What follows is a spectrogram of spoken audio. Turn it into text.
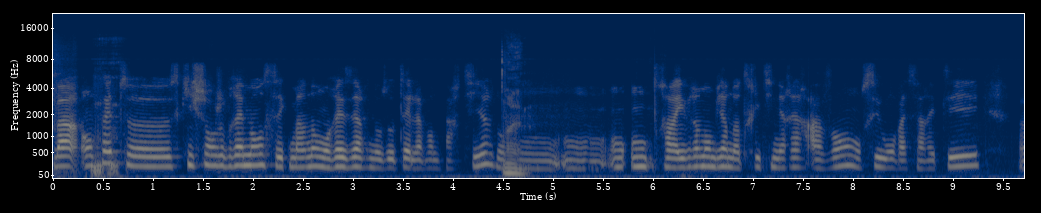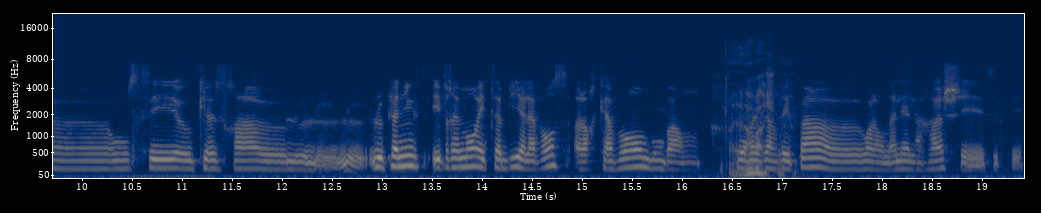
Bah, en fait, euh, ce qui change vraiment, c'est que maintenant, on réserve nos hôtels avant de partir. Donc, Ouais. on, on- on- travaille vraiment bien notre itinéraire avant. On sait où on va s'arrêter. Euh, on sait euh, quel sera euh, le, le- le- planning est vraiment établi à l'avance. Alors qu'avant, bon, bah, on, l'arrache. réservait pas. euh, voilà, on allait à l'arrache et c'était.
